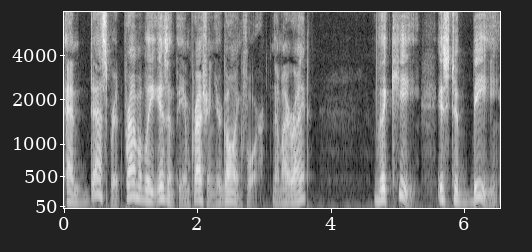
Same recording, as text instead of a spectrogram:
And desperate probably isn't the impression you're going for. Am I right? The key is to be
